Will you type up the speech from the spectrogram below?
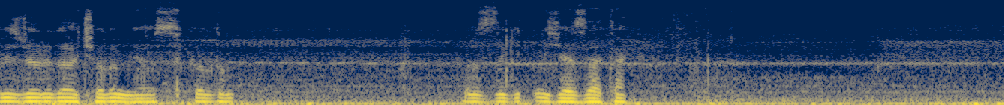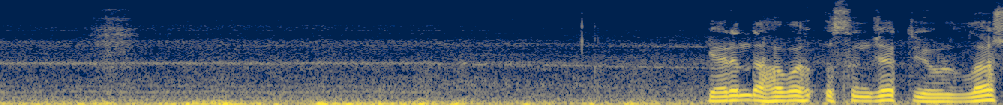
Vizörü de açalım ya sıkıldım. Hızlı gitmeyeceğiz zaten. Yarın da hava ısınacak diyorlar.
